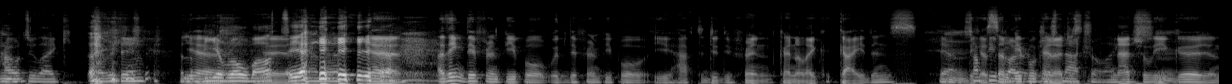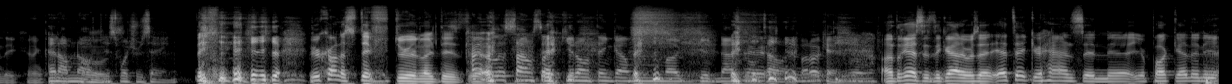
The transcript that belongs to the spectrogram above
how Mm. to like everything, be a robot. Yeah, yeah, and, uh, yeah. I think different people with different people, you have to do different kind of like guidance yeah. Mm. Some because people, some people are kind just of natural, I guess. naturally Mm. good, and they kind of. and I'm not. Is what you're saying. yeah, you're kind of stiff doing like this. Kind yeah. of sounds like you don't think I'm a good natural talent, but okay. well, Andreas is the guy that was like, "Yeah, take your hands in uh, your pocket," and he,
